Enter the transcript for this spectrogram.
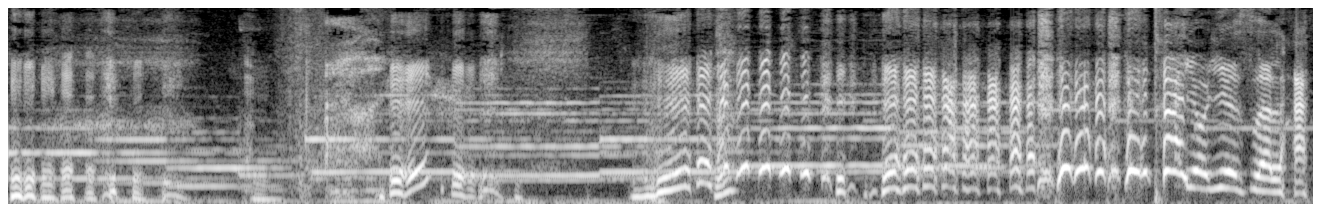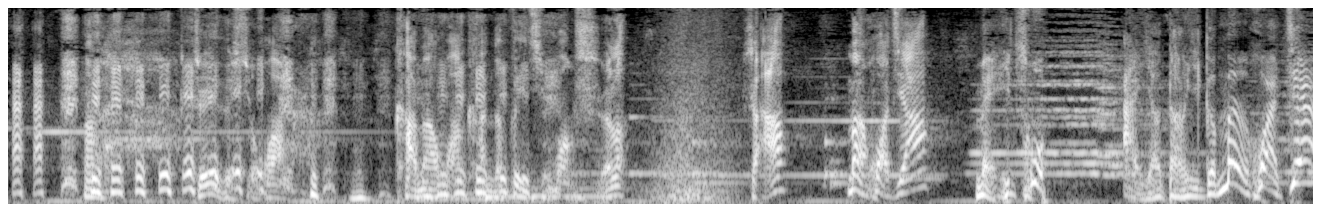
太有意思了！哎，这个熊二，看漫画看得废寝忘食了。啥？漫画家？没错，俺要当一个漫画家，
